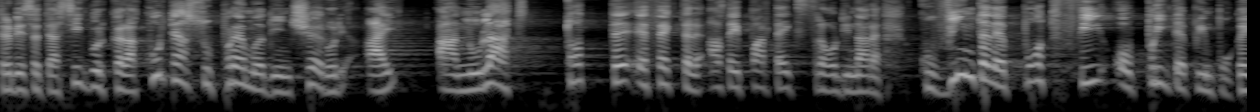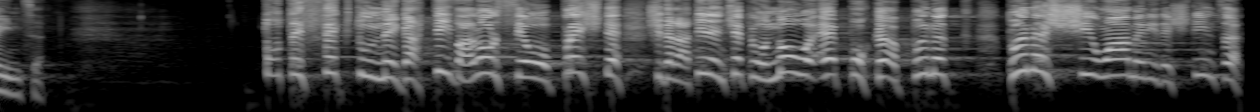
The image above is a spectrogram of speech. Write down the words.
trebuie să te asiguri că la Curtea Supremă din ceruri ai anulat toate efectele. Asta e partea extraordinară. Cuvintele pot fi oprite prin pocăință tot efectul negativ al lor se oprește și de la tine începe o nouă epocă, până, până și oamenii de știință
